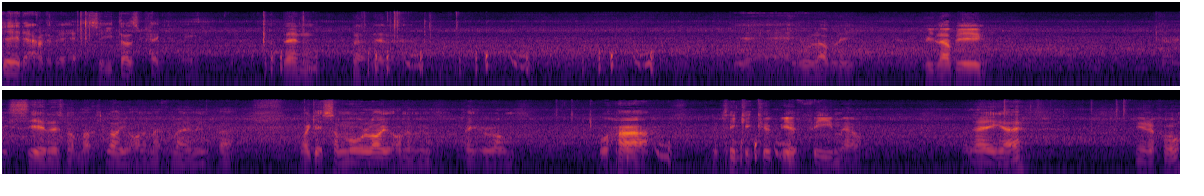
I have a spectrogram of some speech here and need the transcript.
Get out of it. See, he does peck me. But then, there, there, there. Yeah, you're lovely. We love you. Can't really see him. There's not much light on them at the moment, but I'll get some more light on them later on. Or her. I think it could be a female. But there you go. Beautiful.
